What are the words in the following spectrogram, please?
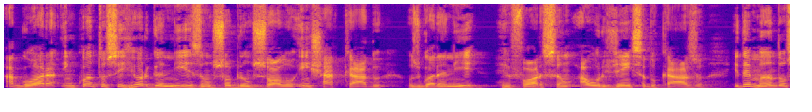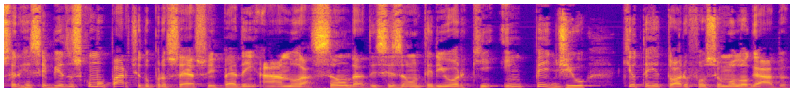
Agora, enquanto se reorganizam sobre um solo encharcado, os Guarani reforçam a urgência do caso e demandam ser recebidos como parte do processo e pedem a anulação da decisão anterior que impediu que o território fosse homologado.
